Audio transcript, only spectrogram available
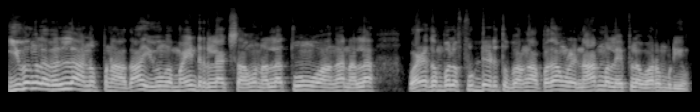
இவங்கள வெளில அனுப்புனா தான் இவங்க மைண்ட் ரிலாக்ஸ் ஆகும் நல்லா தூங்குவாங்க நல்லா வழக்கம் போல் ஃபுட் எடுத்துப்பாங்க. அப்போ தான் அவங்களுடைய நார்மல் லைஃப்பில் வர முடியும்.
